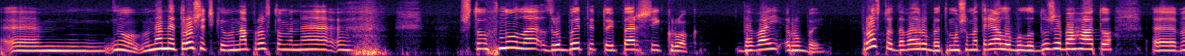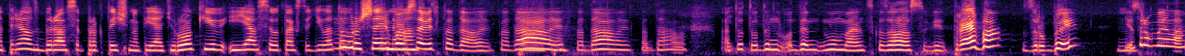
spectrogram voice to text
ем, ну, вона не трошечки, вона просто мене штовхнула зробити той перший крок. Давай роби. Просто давай роби, тому що матеріалу було дуже багато. Е, матеріал збирався практично 5 років, і я все отак сиділа, то грошей Люба нема. все відкладала, відкладала, Так, так. відкладала, відкладала. А тут один, один момент сказала собі: треба, зроби, Ну. і зробила.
